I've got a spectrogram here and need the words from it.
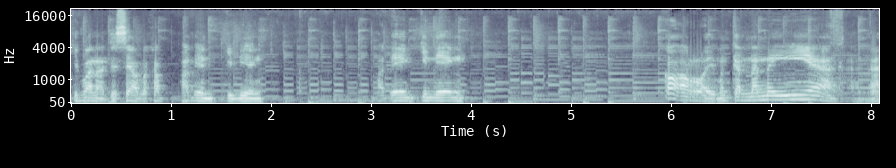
คิดว่าน่าจะแซ่บแล้วครับ พัดเองกินเอง พัดเองกินเอง ก็อร่อยเหมือนกันนะเนี่ยอ่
